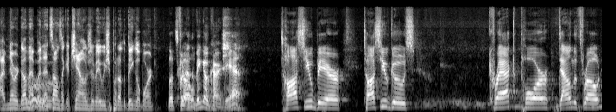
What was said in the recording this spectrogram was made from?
I've never done that but that Ooh. sounds like a challenge that maybe we should put on the bingo board Let's put it on the go. bingo card. Yeah. Toss you beer, toss you goose, crack, pour down the throat,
